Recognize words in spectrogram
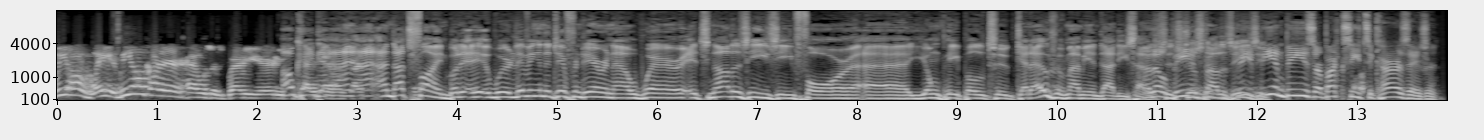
We all waited. We all got our houses very early. Okay, You and, and- and that's fine, but uh, we're living in a different era now where it's not as easy for uh, young people to get out of mommy and daddy's house. Hello, it's B- just not as easy. B and B's are back seats of cars, Adrian.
